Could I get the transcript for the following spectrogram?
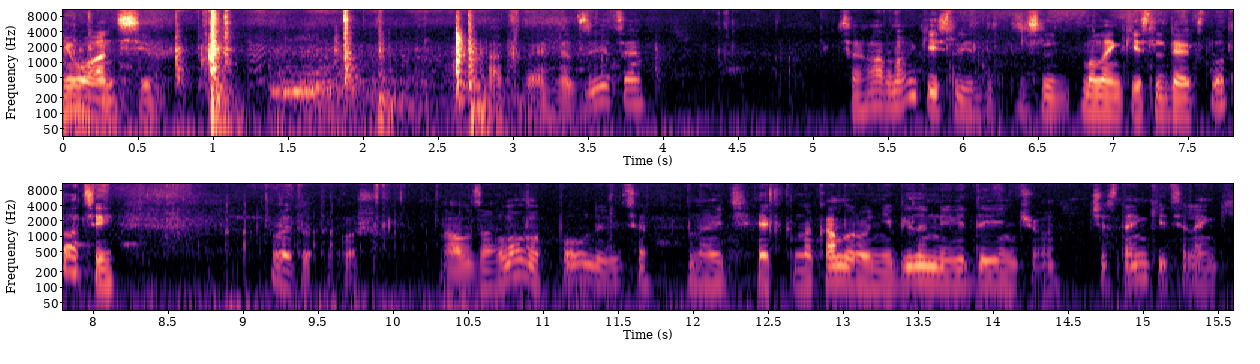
нюансів. Так, вигляд звідси. Все гарно, якісь слід, слід, маленькі сліди експлуатації. Ну і тут також. Але загалом от пол, дивіться, навіть як на камеру ні білим не віддає нічого. Чистенький, ціленький.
